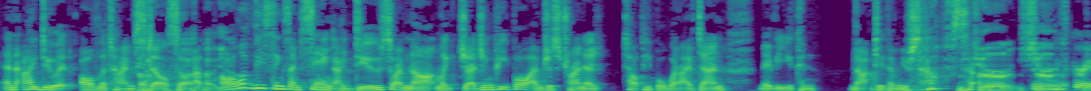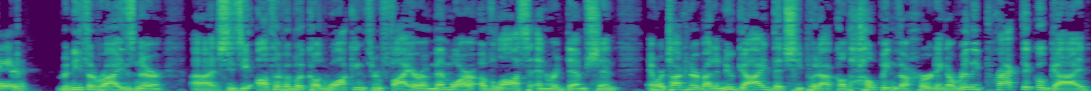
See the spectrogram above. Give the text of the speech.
and I do it all the time still. So I, yeah. all of these things I'm saying I do. So I'm not like judging people. I'm just trying to tell people what I've done. Maybe you can not do them yourself. So. Sure, sure. That's great. Vaneetha Risner, uh, she's the author of a book called Walking Through Fire, a memoir of loss and redemption. And we're talking to her about a new guide that she put out called Helping the Hurting, a really practical guide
